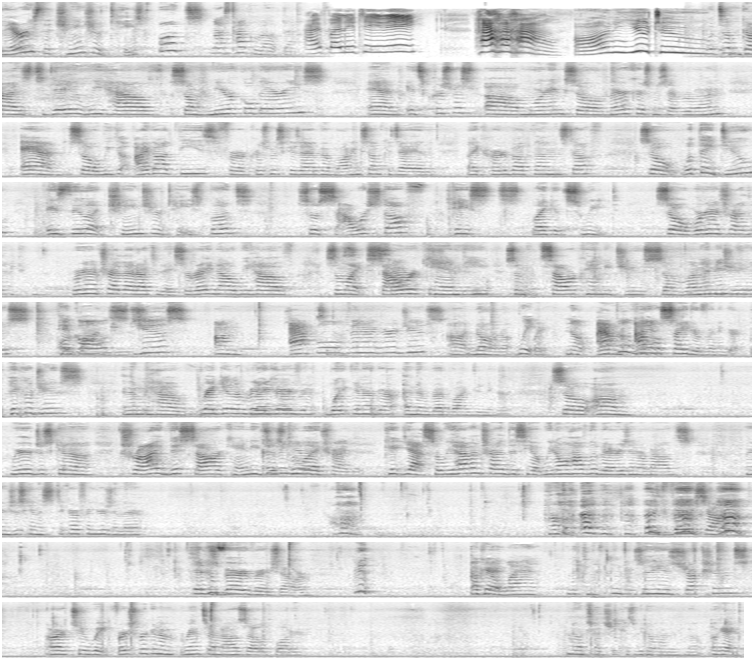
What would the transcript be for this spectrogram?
berries that change your taste buds? Let's talk about that. iFunny TV. Ha ha ha. On YouTube. What's up, guys? Today we have some miracle berries, and it's Christmas uh, morning, so Merry Christmas, everyone. And so we got, I got these for Christmas because I had been wanting some because I had like heard about them and stuff. So what they do is they like change your taste buds. So sour stuff tastes like it's sweet. So we're gonna try that. We're gonna try that out today. So right now we have some like sour, Sour candy, some sour candy juice, some lemon, Lemon juice, Pickles juice. juice. Um, apple vinegar juice. Uh, no, no, Wait, wait. no, Apple, apple, apple cider vinegar, pickle juice, and then we have regular vinegar. regular vin- white vinegar, and then red wine vinegar. So um, we're just gonna try this sour candy just to like, tried it. Okay, yeah. So we haven't tried this yet. We don't have the berries in our mouths. We're just gonna stick our fingers in there. Oh. Oh, it's very sour. That is very very sour. Okay. Why? I lick my fingers. So the instructions are to wait. First, we're gonna rinse our mouths out with water. Don't touch it because we don't want it to melt. Okay.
